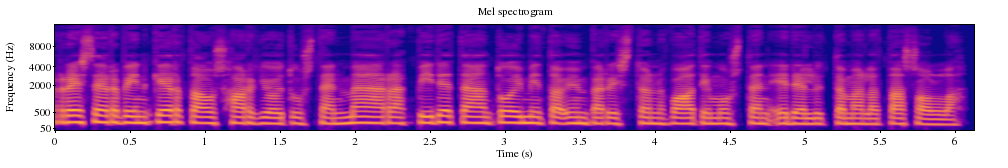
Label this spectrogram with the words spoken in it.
reservin kertausharjoitusten määrä pidetään toimintaympäristön vaatimusten edellyttämällä tasolla –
